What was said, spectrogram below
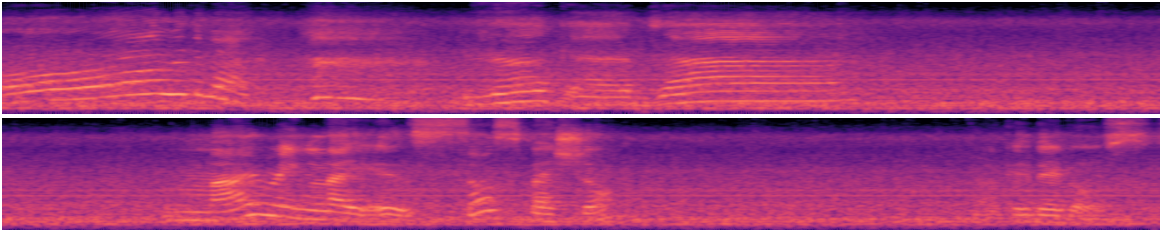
Oh, look at that. Look at that. My ring light is so special. Okay, there goes.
